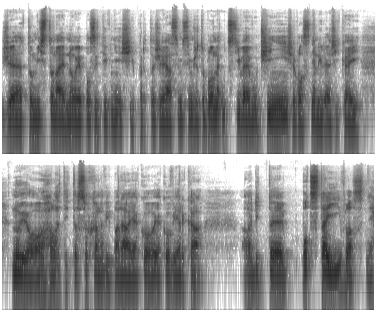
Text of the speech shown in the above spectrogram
že to místo najednou je pozitivnější, protože já si myslím, že to bylo neúctivé vůči ní, že vlastně lidé říkají, no jo, ale teď ta socha nevypadá jako, jako věrka. Ale teď to je podstají vlastně.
